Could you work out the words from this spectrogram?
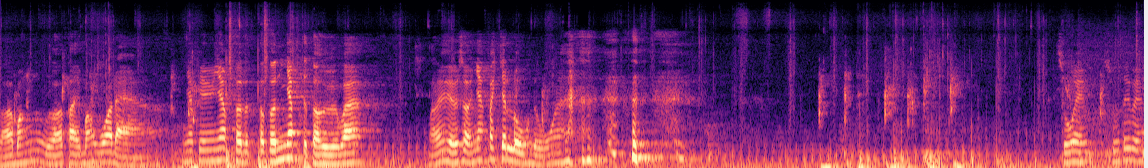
lỡ bắn lỡ tay bắn quá đà. Nhấp nhấp nhấp tao, tao tính nhấp từ từ rồi ba. Mà nó hiểu sao nhấp phát chết luôn được quá. Xuống em xuống tiếp em.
